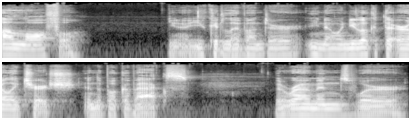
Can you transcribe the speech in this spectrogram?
unlawful. You know, you could live under, you know, when you look at the early church in the book of Acts, the Romans were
